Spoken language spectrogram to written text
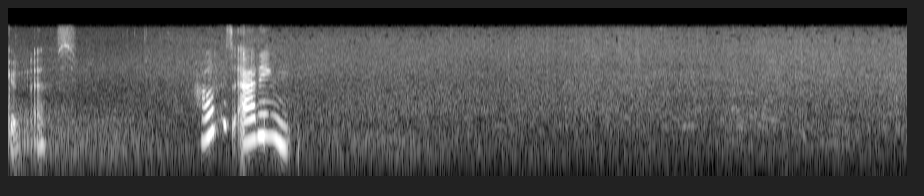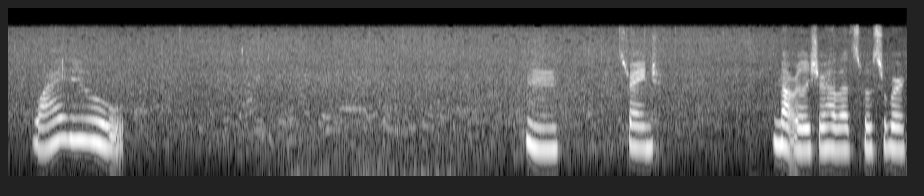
Goodness. How does adding Why do Hmm. Strange. I'm not really sure how that's supposed to work.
